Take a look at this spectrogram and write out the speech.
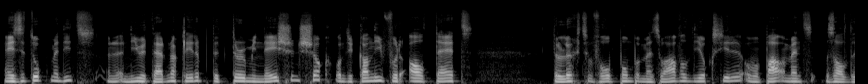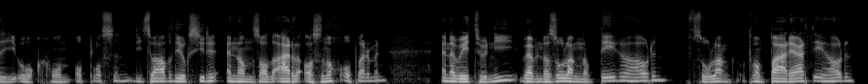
En je zit ook met iets, een, een nieuwe term dat ik leer de termination shock, want je kan niet voor altijd de lucht vol pompen met zwaveldioxide. Op een bepaald moment zal die ook gewoon oplossen, die zwaveldioxide, en dan zal de aarde alsnog opwarmen. En dat weten we niet. We hebben dat zo lang dan tegengehouden, of zo lang, toch een paar jaar tegengehouden,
